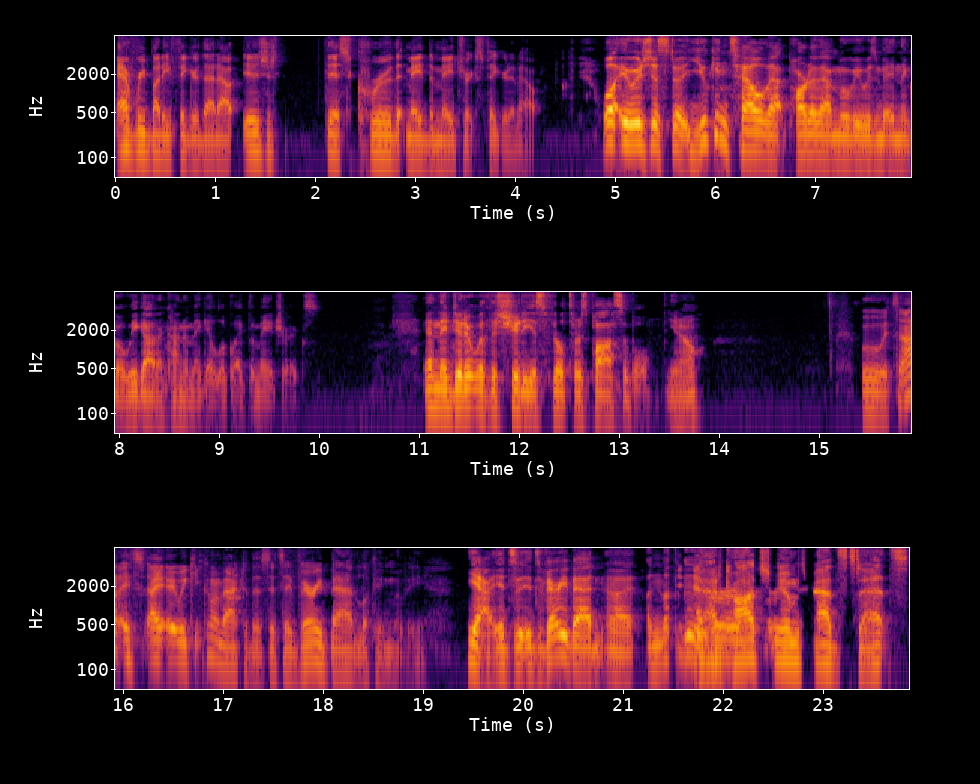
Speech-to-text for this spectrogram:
everybody figured that out. It was just this crew that made the Matrix figured it out. Well, it was just uh, you can tell that part of that movie was made, and they go, "We got to kind of make it look like the Matrix," and they did it with the shittiest filters possible. You know. Ooh, it's not. It's I, I- we keep coming back to this. It's a very bad looking movie. Yeah, it's it's very bad. Uh, not good. Bad costumes, bad sets.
